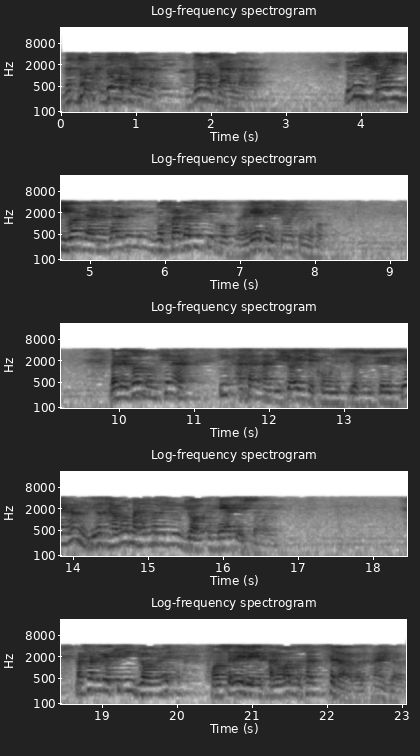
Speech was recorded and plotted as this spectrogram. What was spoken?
نه؟ دو, دو متعلق. دو متعلق ببینید شما این دیوار در نظر بگیرید مفرداتش یک حکم هیئت اجتماعی شما حکم و لذا ممکن است این اصلا اندیشه هایی که کمونیستی یا سوسیالیستی همین اینا تمام همتشون رو جامعه هیئت اجتماعی. مثلا تو این جامعه فاصله بین طبقات مثلا سه برابر پنج برابر.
